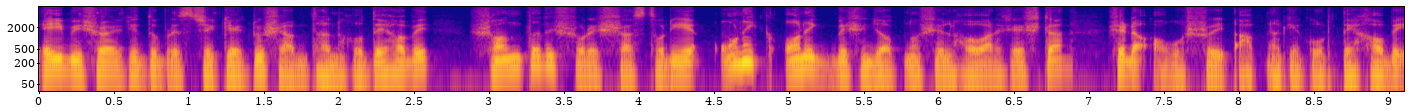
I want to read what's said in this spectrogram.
এই বিষয়ে কিন্তু বৃশ্চিককে একটু সাবধান হতে হবে। সন্তানের শরীর স্বাস্থ্য নিয়ে অনেক অনেক বেশি যত্নশীল হওয়ার চেষ্টা সেটা অবশ্যই আপনাকে করতে হবে।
